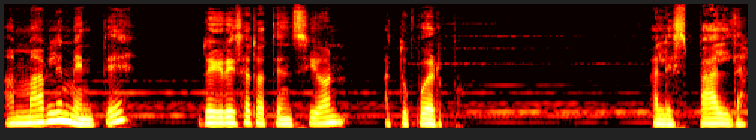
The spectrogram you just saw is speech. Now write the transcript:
Amablemente regresa tu atención a tu cuerpo, a la espalda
